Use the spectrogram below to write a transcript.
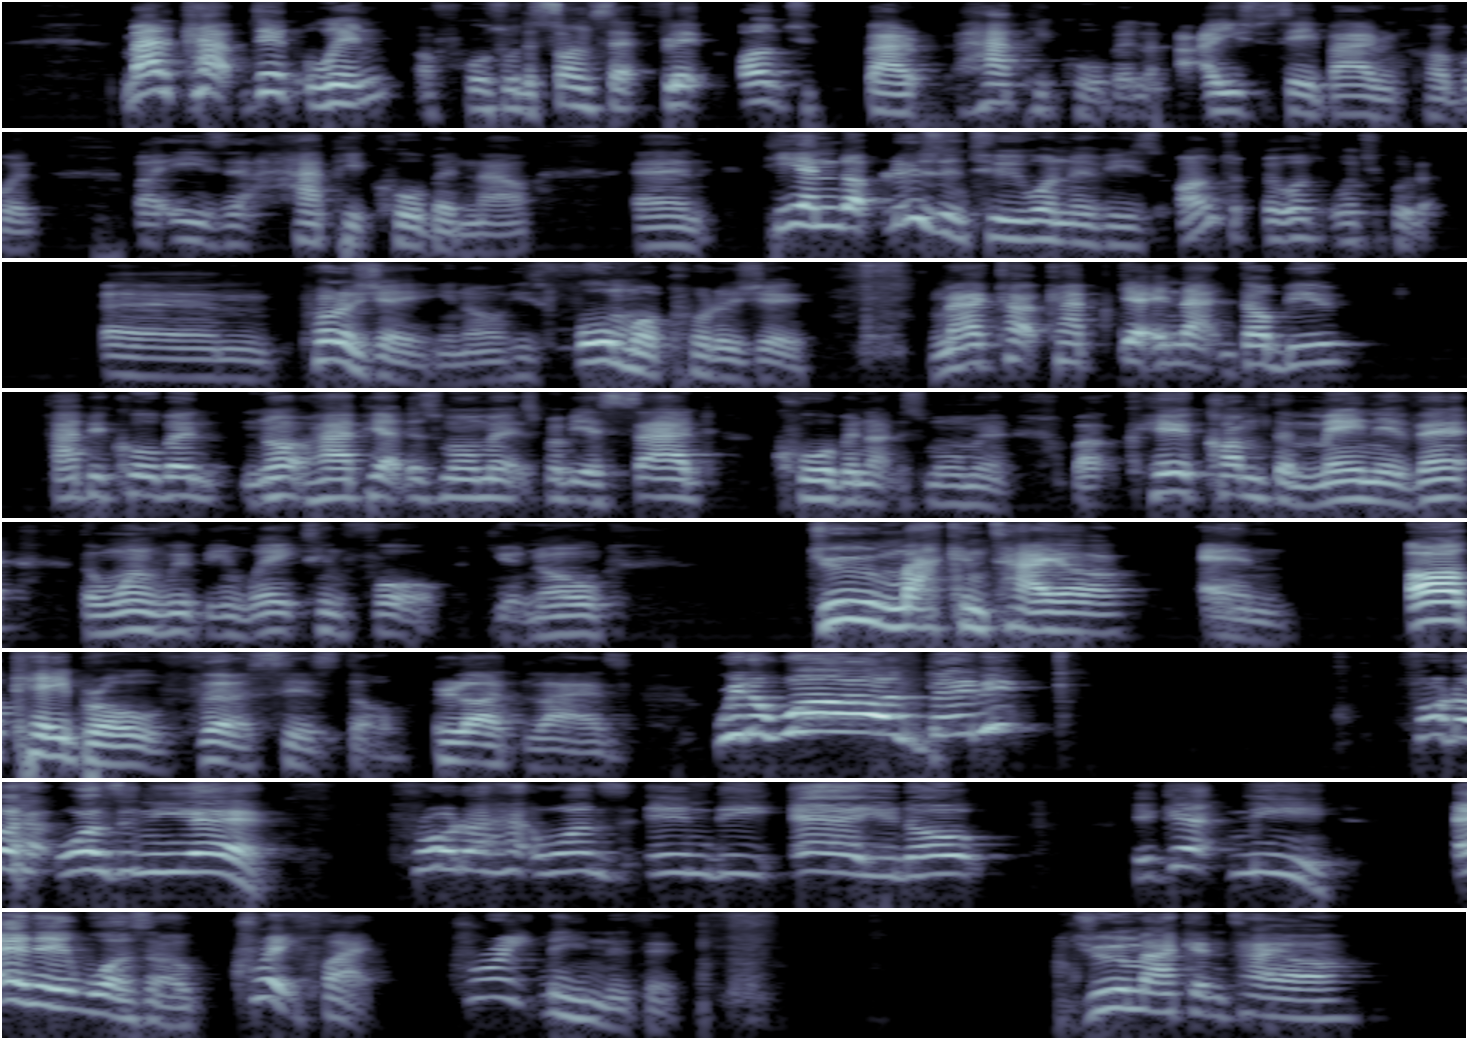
Madcap did win, of course, with the sunset flip onto Bar- Happy Corbin. I used to say Baron Corbin, but he's a Happy Corbin now. And he ended up losing to one of his, what, what you call it? um protege, you know, his former protege. Madcap Cap getting that W. Happy Corbin, not happy at this moment. It's probably a sad Corbin at this moment. But here comes the main event, the one we've been waiting for, you know. Drew McIntyre and RK Bro versus the Bloodlines. We the ones, baby. Throw the ones in the air. Throw the ones in the air, you know. You get me? And it was a great fight. Great main event. Drew McIntyre,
